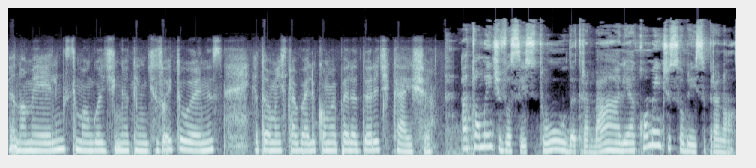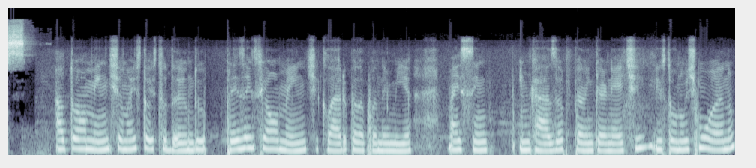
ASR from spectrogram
Meu nome é Ellen Simão Godinho, eu tenho 18 anos e atualmente trabalho como operadora de caixa. Atualmente você estuda, trabalha? Comente sobre isso para nós. Atualmente eu não estou estudando presencialmente, claro, pela pandemia, mas sim em casa, pela internet, e estou no último ano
